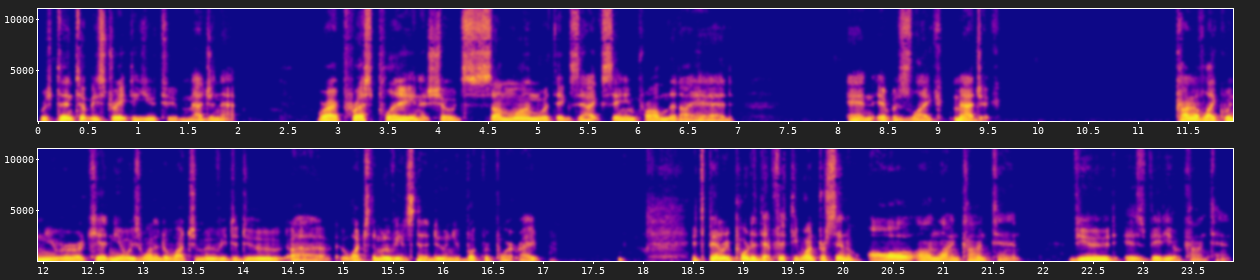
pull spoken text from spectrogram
which then took me straight to YouTube. Imagine that. Where I pressed play and it showed someone with the exact same problem that I had and it was like magic. Kind of like when you were a kid and you always wanted to watch a movie to do uh, watch the movie instead of doing your book report, right? It's been reported that 51% of all online content viewed is video content.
